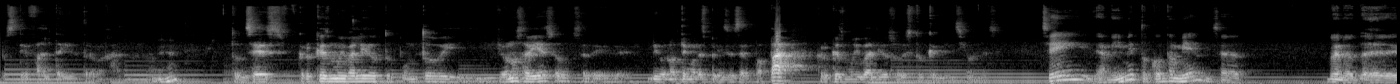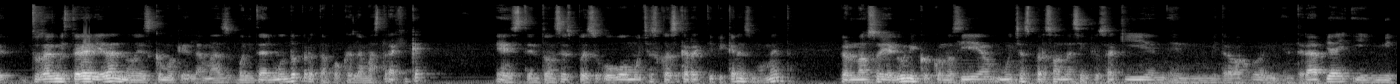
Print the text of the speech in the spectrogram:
pues, te falta ir trabajando. Entonces, creo que es muy válido tu punto y yo no sabía eso. O sea, digo, no tengo la experiencia de ser papá. Creo que es muy valioso esto que mencionas. Sí, a mí me tocó también. O sea, bueno, eh, tú sabes, mi historia de vida no es como que la más bonita del mundo, pero tampoco es la más trágica. Este, entonces, pues hubo muchas cosas que rectificar en su momento. Pero no soy el único, conocí a muchas personas, incluso aquí en, mi trabajo en, terapia y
